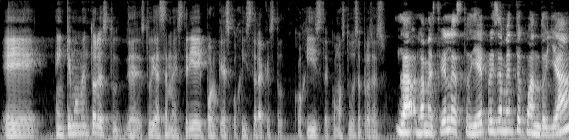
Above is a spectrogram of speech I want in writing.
Eh, ¿En qué momento estudiaste maestría y por qué escogiste la que escogiste? ¿Cómo estuvo ese proceso? La, la, maestría la estudié precisamente cuando ya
